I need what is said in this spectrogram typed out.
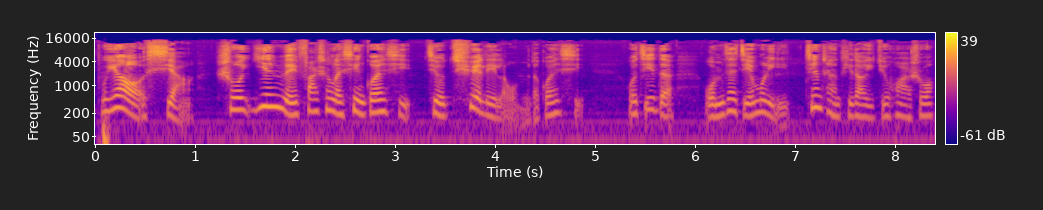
不要想说，因为发生了性关系就确立了我们的关系。我记得我们在节目里经常提到一句话，说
